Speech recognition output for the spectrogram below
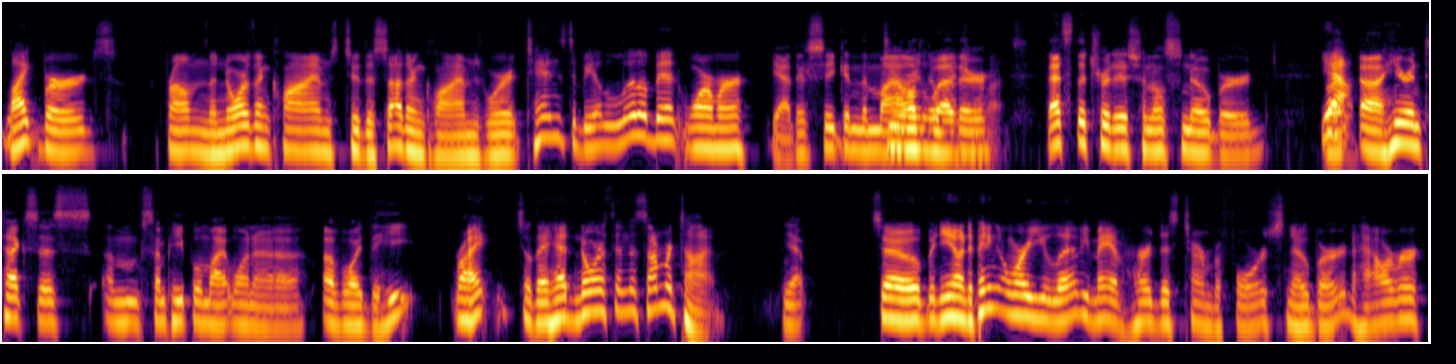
like birds from the northern climes to the southern climes, where it tends to be a little bit warmer. Yeah, they're seeking the mild the weather. That's the traditional snowbird. Yeah. But, uh, here in Texas, um, some people might want to avoid the heat. right? So they head north in the summertime. Yep. So, but you know, depending on where you live, you may have heard this term before, snowbird. However,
